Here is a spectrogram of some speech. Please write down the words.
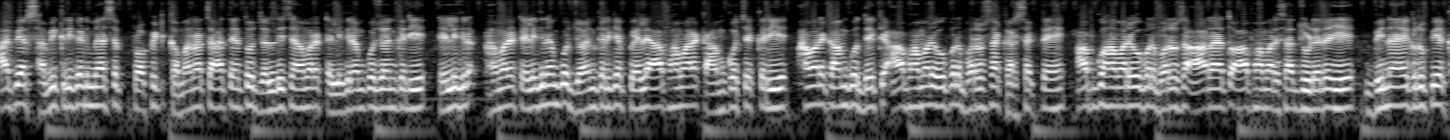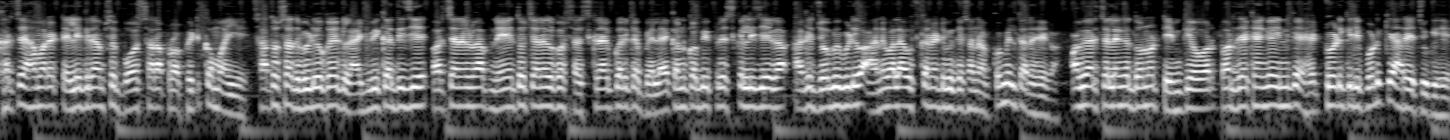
आप यार सभी क्रिकेट मैच से प्रॉफिट कमाना चाहते हैं तो जल्दी से हमारे टेलीग्राम को ज्वाइन करिए। टेलीग्राम हमारे टेलीग्राम को ज्वाइन करके पहले आप हमारा काम को चेक करिए। हमारे काम को देख के आप हमारे ऊपर भरोसा कर सकते हैं। आपको हमारे ऊपर भरोसा आ रहा है तो आप हमारे साथ जुड़े रहिए। बिना एक रुपये खर्चे हमारे टेलीग्राम से बहुत सारा प्रॉफिट कमाइए। साथों साथ वीडियो को एक लाइक भी कर दीजिए। और चैनल में आप नए तो चैनल को सब्सक्राइब करके बेल आइकन को भी प्रेस कर लीजिएगा। आगे जो भी वीडियो आने वाला है, उसका नोटिफिकेशन आपको मिलता रहेगा। अब यार चलेंगे दोनों टीम के ओर और देखेंगे इनके हेड टू हेड की रिपोर्ट क्या रह चुकी है।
